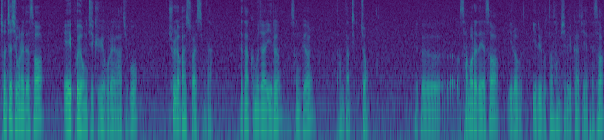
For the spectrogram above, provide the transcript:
전체 직원에 대해서 A4 용지 규격으로 해가지고 출력할 수가 있습니다. 해당 근무자의 이름, 성별, 담당 직종, 그 3월에 대해서 1일부터 30일까지에 대해서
